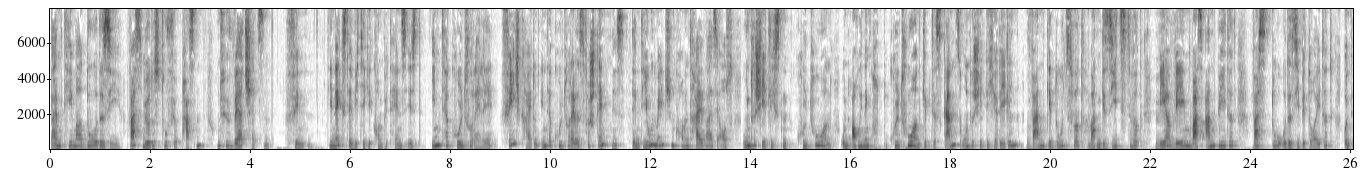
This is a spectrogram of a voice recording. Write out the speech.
Beim Thema du oder sie. Was würdest du für passend und für wertschätzend finden? Die nächste wichtige Kompetenz ist interkulturelle Fähigkeit und interkulturelles Verständnis. Denn die jungen Menschen kommen teilweise aus unterschiedlichsten Kulturen und auch in den Kulturen gibt es ganz unterschiedliche Regeln, wann geduzt wird, wann gesiezt wird, wer wem was anbietet, was du oder sie bedeutet. Und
